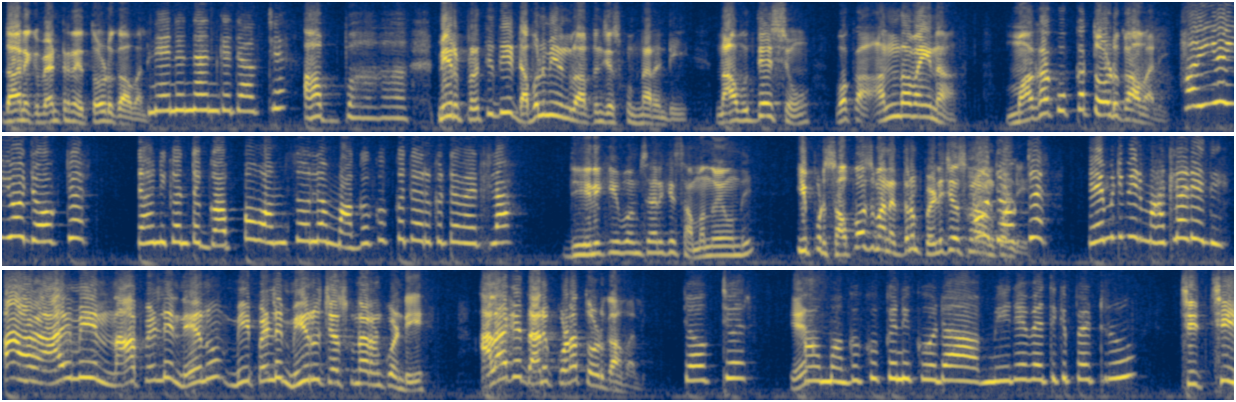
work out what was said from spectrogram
దానికి వెంటనే తోడు కావాలి. నేనున్నాను కదా డాక్టర్? అబ్బా మీరు ప్రతిదీ డబుల్ మీనింగ్లో అర్థం చేసుకుంటున్నారండి. నా ఉద్దేశం ఒక అందమైన మగ కుక్క తోడు కావాలి. అయ్యయ్యో డాక్టర్! దానికంత గొప్ప వంశంలో మగ కుక్క దొరకటం ఎట్లా? దీనికి వంశానికి సంబంధం ఉంది ఇప్పుడు సపోజ్ మన ఇద్దరం పెళ్ళి చేసుకున్నాం అనుకోండి. డాక్టర్ ఏమిటి మీరు మాట్లాడేది? ఐ మీన్ నా పెళ్ళి నేను మీ పెళ్ళి మీరు చేసుకున్నారనుకోండి. అలాగే దానికి కూడా తోడు కావాలి. డాక్టర్? ఆ మగ కుక్కని కూడా మీరే వెతికి పెట్టరు? చిచ్చి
